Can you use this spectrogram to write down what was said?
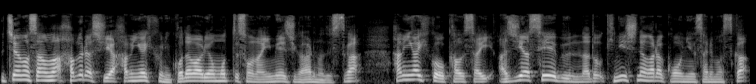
内山さんは歯ブラシや歯磨き粉にこだわりを持ってそうなイメージがあるのですが、歯磨き粉を買う際、味や成分など気にしながら購入されますか？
